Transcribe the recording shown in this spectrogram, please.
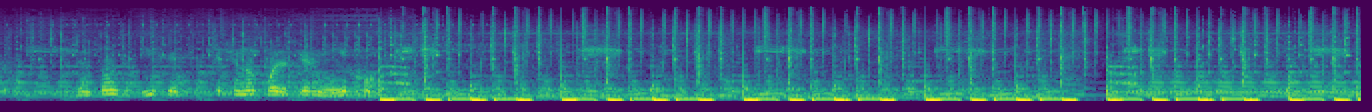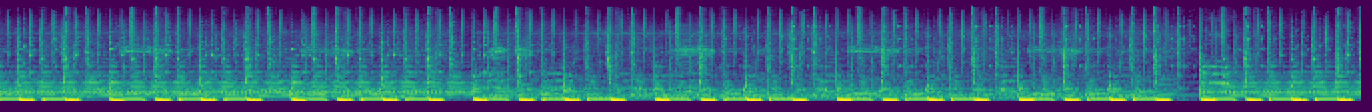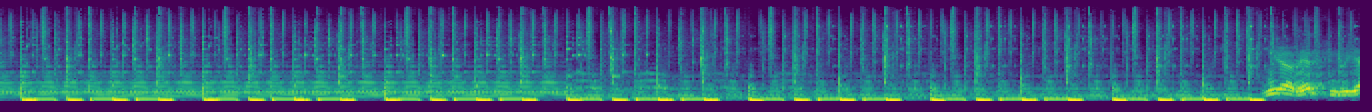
Desde entonces dije, ese no puede ser mi hijo.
